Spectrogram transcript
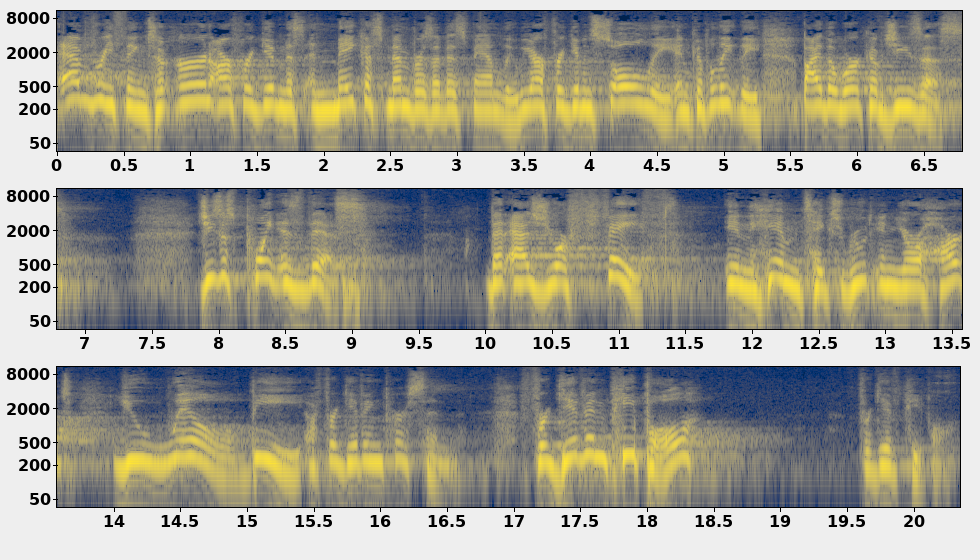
everything to earn our forgiveness and make us members of his family. We are forgiven solely and completely by the work of Jesus. Jesus' point is this, that as your faith in him takes root in your heart, you will be a forgiving person. Forgiven people forgive people.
